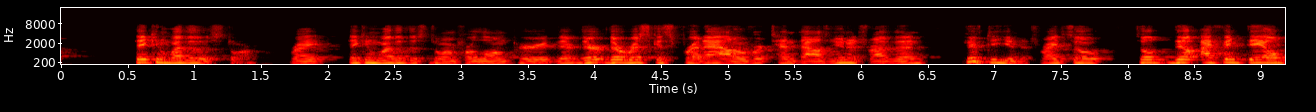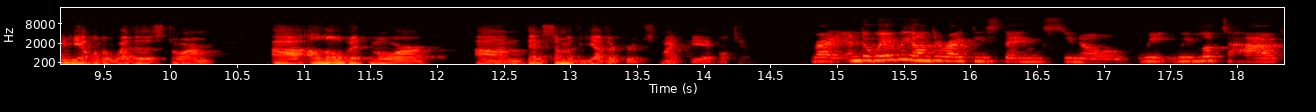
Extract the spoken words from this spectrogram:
they can weather the storm right? They can weather the storm for a long period. Their their, their risk is spread out over 10,000 units rather than 50 units, right? So so they'll I think they'll be able to weather the storm uh, a little bit more um, than some of the other groups might be able to. Right, and the way we underwrite these things, you know, we we look to have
